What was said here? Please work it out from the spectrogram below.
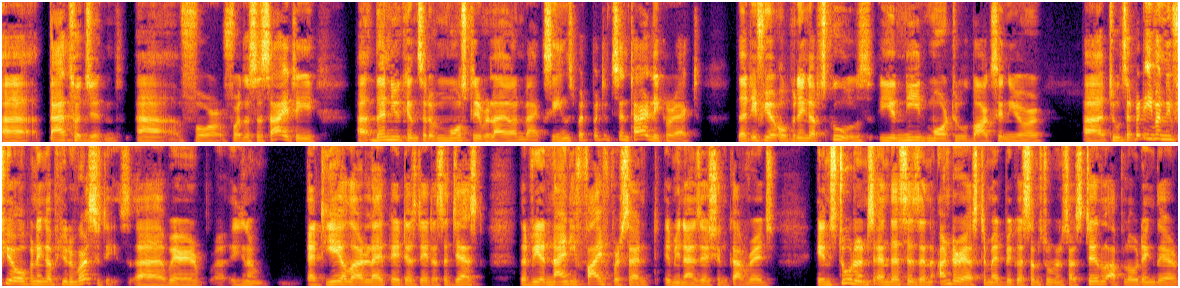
uh, pathogen uh, for, for the society, uh, then you can sort of mostly rely on vaccines. But, but it's entirely correct that if you're opening up schools, you need more toolbox in your uh, toolset. But even if you're opening up universities, uh, where, you know, at Yale, our latest data suggests that we are 95% immunization coverage in students. And this is an underestimate because some students are still uploading their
